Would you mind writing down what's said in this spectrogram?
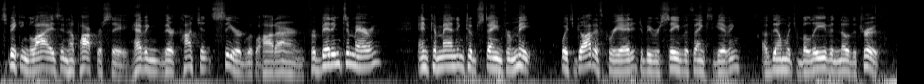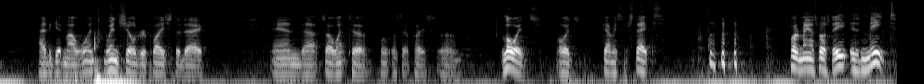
speaking lies in hypocrisy, having their conscience seared with a hot iron, forbidding to marry, and commanding to abstain from meat, which God hath created to be received with thanksgiving of them which believe and know the truth. I had to get my windshield replaced today. And uh, so I went to, what's that place? Um, Lloyd's. Lloyd's got me some steaks. That's what a man's supposed to eat is meat.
